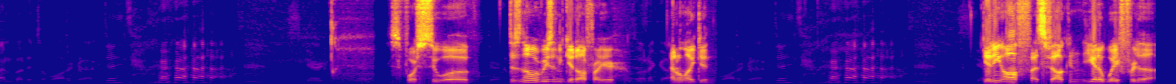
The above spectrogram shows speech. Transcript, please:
Pulls out a gun, but it's a water gun. scared. Scared. He's forced to uh. There's no reason to get off right here. Pulls out a gun, I don't like it. a water gun. Scared. Getting off as Falcon, you gotta wait for the.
